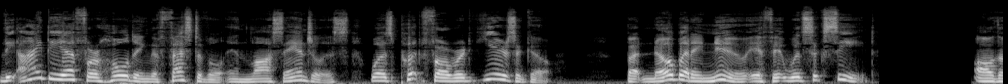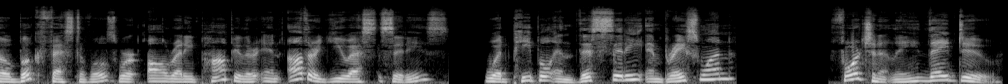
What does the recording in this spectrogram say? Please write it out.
The idea for holding the festival in Los Angeles was put forward years ago, but nobody knew if it would succeed. Although book festivals were already popular in other U.S. cities, would people in this city embrace one? Fortunately, they do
